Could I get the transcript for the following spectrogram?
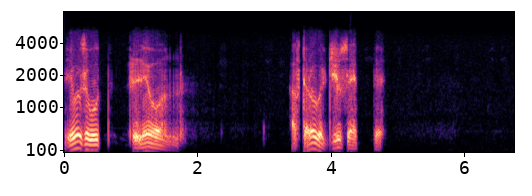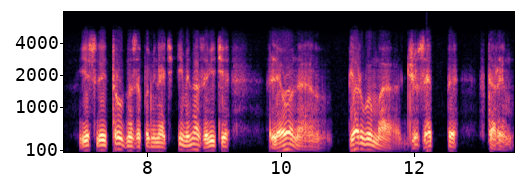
Его зовут Леон, а второго Джузеппе. Если трудно запоминать имена, зовите Леона первым, а Джузеппе вторым.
